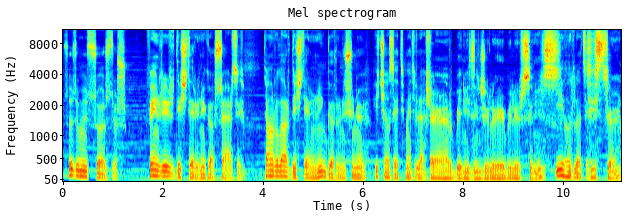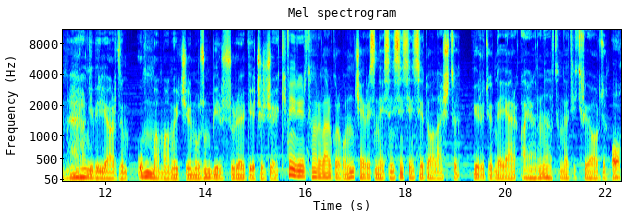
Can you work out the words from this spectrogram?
Sözümüz sözdür. Fenrir dişlerini gösterdi. Tanrılar dişlerinin görünüşünü hiç haz etmediler. Eğer beni zincirleyebilirseniz İyi hırladı. Sizden herhangi bir yardım ummamam için uzun bir süre geçecek. Fenrir Tanrılar grubunun çevresinde sinsi sinsi dolaştı. Yürüdüğünde yer ayağının altında titriyordu. O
